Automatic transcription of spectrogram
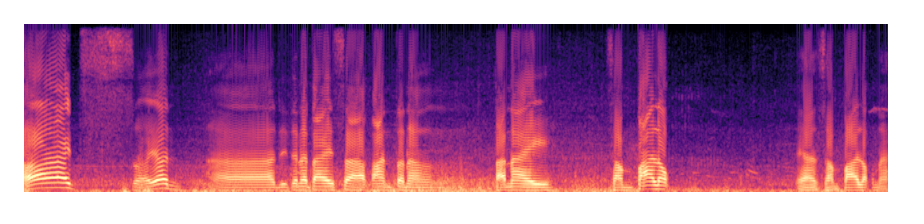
Alright, so ayun. Ah, dito na tayo sa kanto ng Tanay, Sampalok. Ayan, Sampalok na.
